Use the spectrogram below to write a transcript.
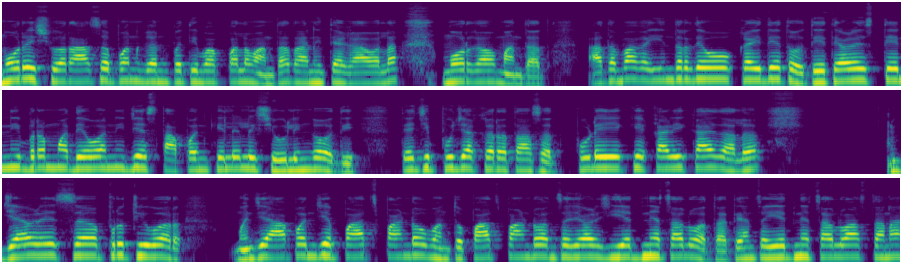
मोरेश्वर असं पण गणपती बाप्पाला म्हणतात आणि त्या गावाला मोरगाव म्हणतात. आता बघा इंद्रदेव काही देत? होते त्यावेळेस त्यांनी ब्रह्मदेवांनी जे स्थापन केलेली शिवलिंग होती त्याची पूजा करत असत. पुढे एकेकाळी काय झालं? ज्यावेळेस पृथ्वीवर म्हणजे आपण जे पाच पांडव म्हणतो पाच पांडवांचा ज्यावेळेस यज्ञ चालू होता त्यांचा यज्ञ चालू असताना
